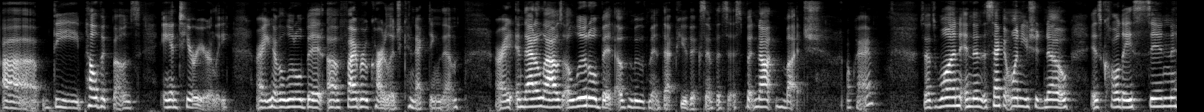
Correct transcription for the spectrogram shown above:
uh, the pelvic bones anteriorly. Right, you have a little bit of fibrocartilage connecting them. All right, and that allows a little bit of movement, that pubic symphysis, but not much. Okay. So that's one. And then the second one you should know is called a syndesmosis.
